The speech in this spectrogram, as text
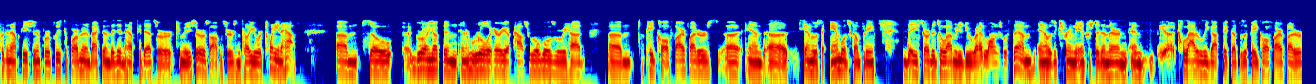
put an application for a police department. And back then they didn't have cadets or community service officers until you were 20 and a half. Um, so uh, growing up in, in a rural area of Paso Robles where we had um, paid call firefighters uh, and uh, San Luis Ambulance Company, they started to allow me to do ride-alongs with them, and I was extremely interested in there, and, and uh, collaterally got picked up as a paid call firefighter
